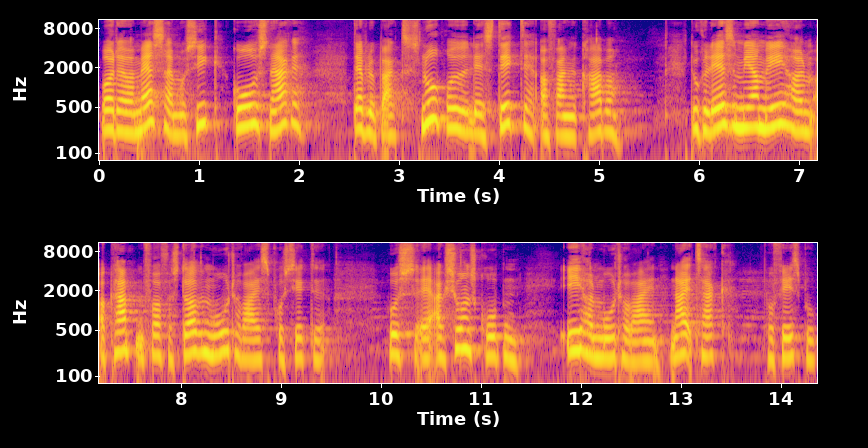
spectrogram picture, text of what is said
hvor der var masser af musik, gode snakke, der blev bagt snobrød, læst digte og fanget krabber. Du kan læse mere om Eholm og kampen for at få stoppet motorvejsprojektet hos øh, aktionsgruppen Eholm Motorvejen. Nej tak på Facebook.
